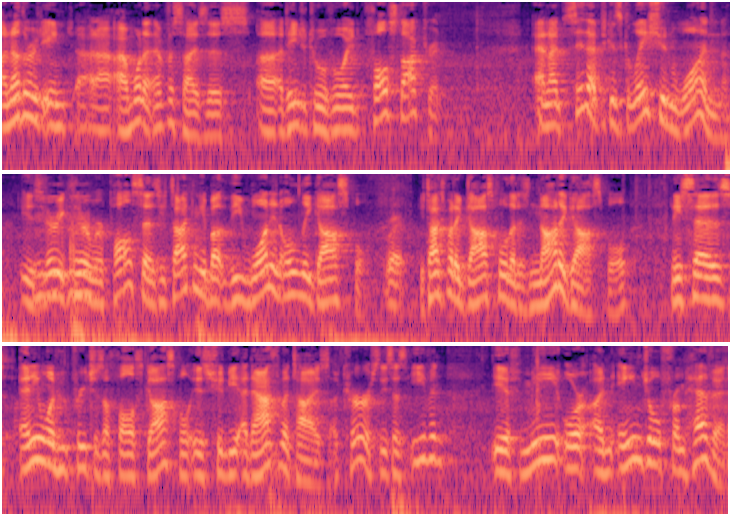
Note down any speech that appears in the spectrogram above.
Another, uh, I, I want to emphasize this: uh, a danger to avoid false doctrine. And I say that because Galatians 1 is very mm-hmm. clear where Paul says he's talking about the one and only gospel. Right. He talks about a gospel that is not a gospel. And he says anyone who preaches a false gospel is should be anathematized, accursed. He says even if me or an angel from heaven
